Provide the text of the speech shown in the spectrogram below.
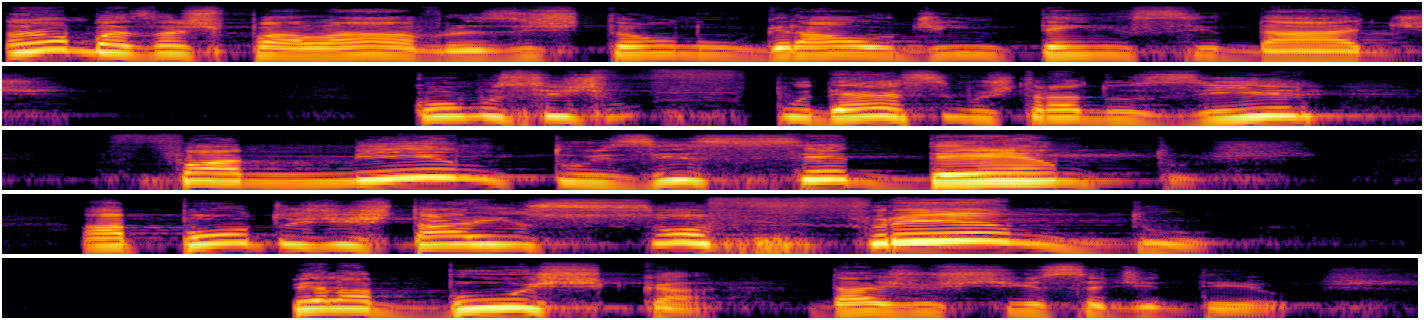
ambas as palavras estão num grau de intensidade, como se pudéssemos traduzir famintos e sedentos, a ponto de estarem sofrendo pela busca da justiça de Deus.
